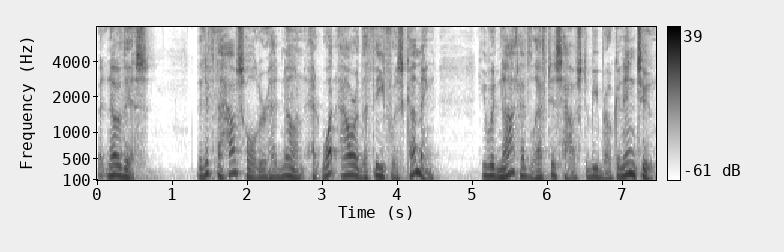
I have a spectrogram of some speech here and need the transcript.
But know this that if the householder had known at what hour the thief was coming, he would not have left his house to be broken into.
